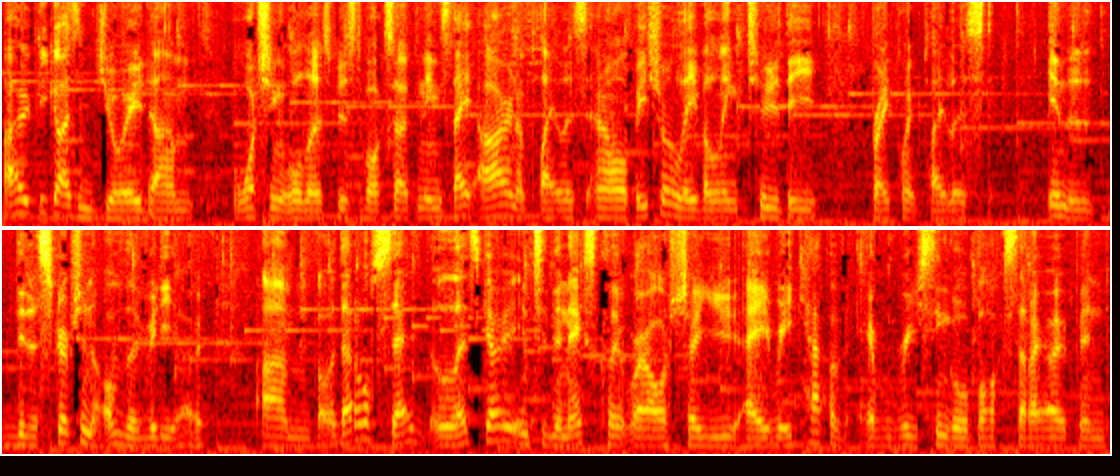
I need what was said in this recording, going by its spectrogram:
I hope you guys enjoyed um, watching all those booster box openings. They are in a playlist, and I'll be sure to leave a link to the Breakpoint playlist in the, the description of the video. Um, but with that all said, let's go into the next clip where I'll show you a recap of every single box that I opened.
